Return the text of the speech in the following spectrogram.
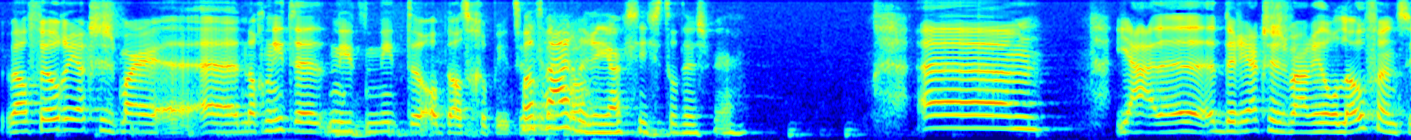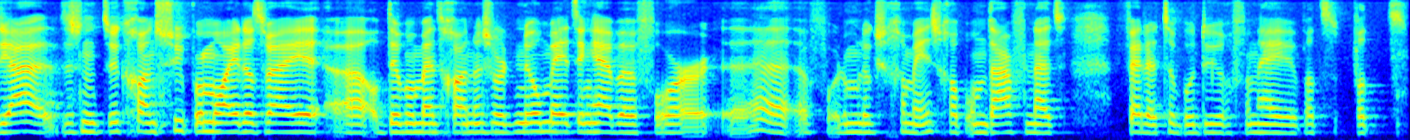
Wel veel reacties, maar uh, nog niet, uh, niet, niet uh, op dat gebied. Wat waren de reacties tot dusver? Um, ja, de, de, reacties waren heel lovend. Ja, het is natuurlijk gewoon super mooi dat wij uh, op dit moment gewoon een soort nulmeting hebben voor, uh, voor de Molukse gemeenschap. Om daar vanuit verder te borduren van hey, wat, wat,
